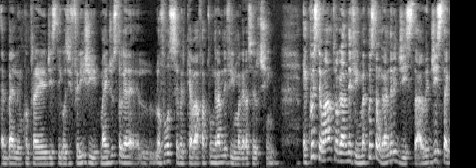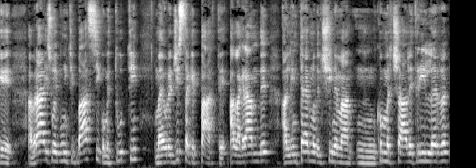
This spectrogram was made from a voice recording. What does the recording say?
è bello incontrare registi così felici, ma è giusto che lo fosse perché aveva fatto un grande film che era Searching. E questo è un altro grande film, e questo è un grande regista, è un regista che avrà i suoi punti bassi come tutti, ma è un regista che parte alla grande all'interno del cinema mh, commerciale, thriller.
